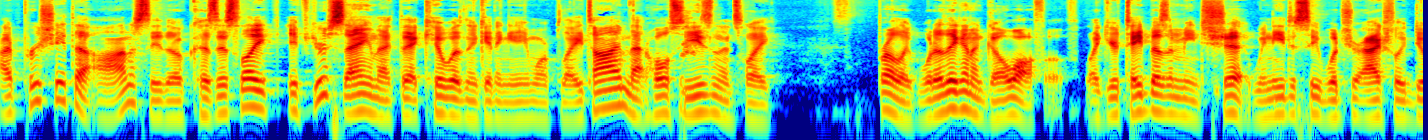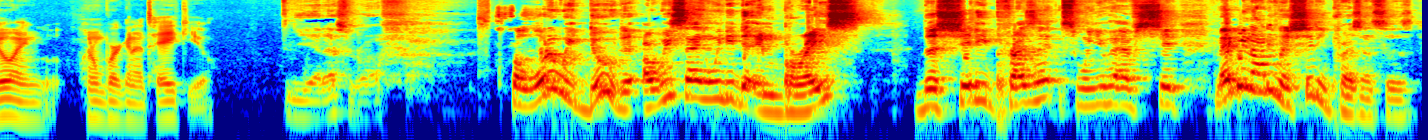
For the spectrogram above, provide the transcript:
I appreciate that honesty though, because it's like if you're saying that that kid wasn't getting any more playtime that whole season, it's like, bro, like what are they gonna go off of? Like your tape doesn't mean shit. We need to see what you're actually doing when we're gonna take you. Yeah, that's rough. So what do we do? Are we saying we need to embrace the shitty presence when you have shit? Maybe not even shitty presences.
